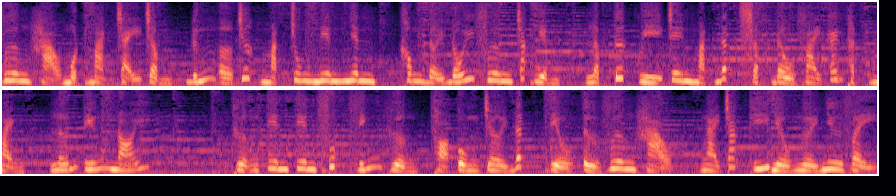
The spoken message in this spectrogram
Vương Hạo một mạch chạy chậm, đứng ở trước mặt trung niên nhân, không đợi đối phương chắc điểm, lập tức quỳ trên mặt đất sập đầu vài cái thật mạnh, lớn tiếng nói: "Thượng tiên tiên phúc vĩnh hưởng, thọ cùng trời đất, tiểu tử Vương Hạo, ngài chắc thí nhiều người như vậy,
